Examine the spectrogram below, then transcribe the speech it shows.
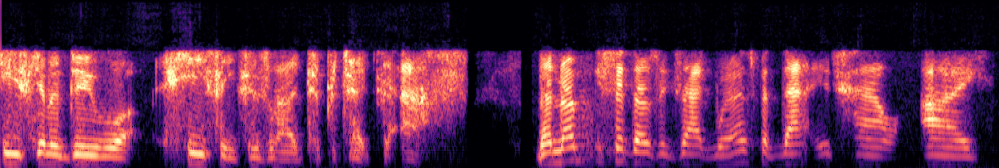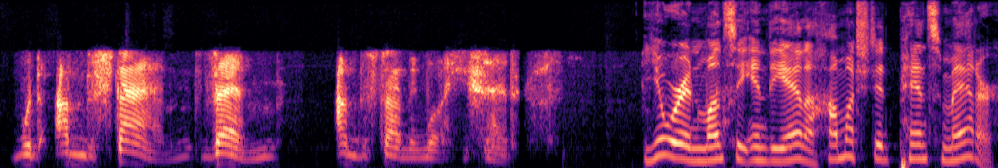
He's going to do what he thinks is right to protect us. Now, nobody said those exact words, but that is how I would understand them understanding what he said. You were in Muncie, Indiana. How much did Pence matter?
